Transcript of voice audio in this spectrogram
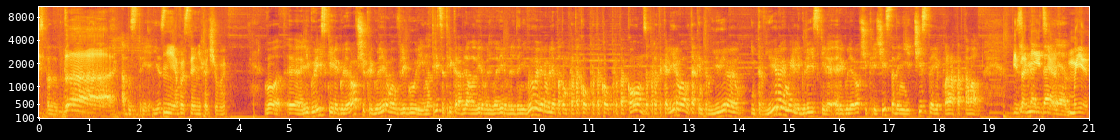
Из-под- Да! А быстрее, если... Не, я быстрее не хочу. Вот. э, лигурийский регулировщик регулировал в Лигурии, но 33 корабля лавировали, лавировали, да не вылавировали, потом протокол, протокол, протоколом запротоколировал, так интервьюируем, интервьюируемый лигурийский ре- регулировщик речисто, да не чисто рапортовал. И заметьте, мы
